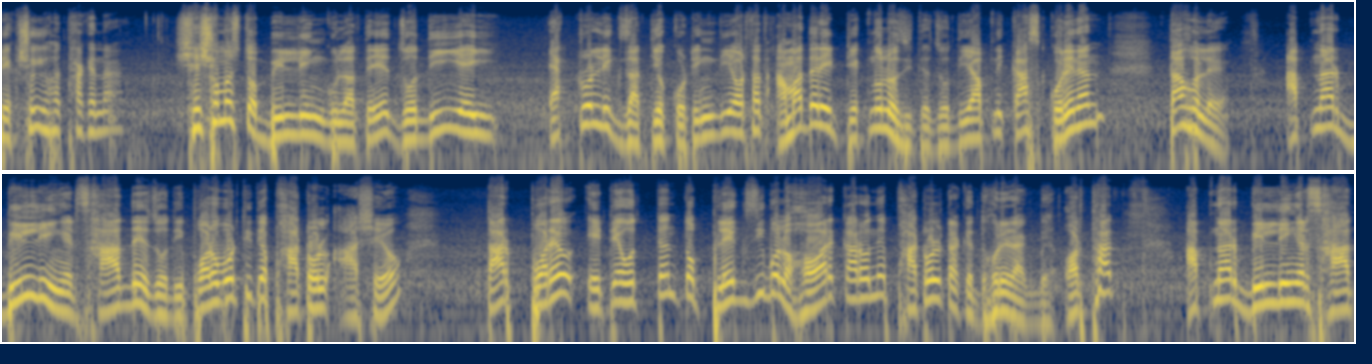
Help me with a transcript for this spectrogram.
টেকসই থাকে না। সে সমস্ত বিল্ডিংগুলোতে যদি এই অ্যাক্রোলিক জাতীয় কোটিং দিয়ে, অর্থাৎ আমাদের এই টেকনোলজিতে যদি আপনি কাজ করে নেন, তাহলে আপনার বিল্ডিংয়ের ছাদে যদি পরবর্তীতে ফাটল আসেও, তারপরেও এটা অত্যন্ত ফ্লেক্সিবল হওয়ার কারণে ফাটলটাকে ধরে রাখবে। অর্থাৎ আপনার বিল্ডিংয়ের ছাদ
